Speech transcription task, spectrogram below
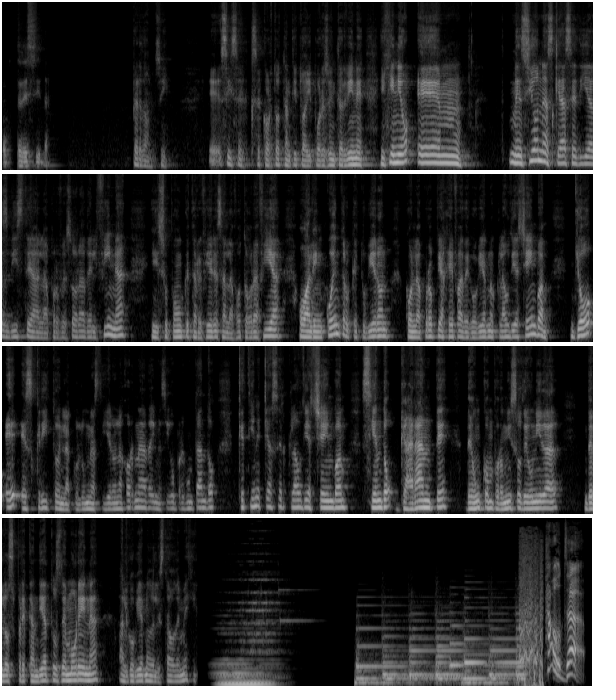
Lo que decida. Perdón, sí. Eh, sí, se, cortó tantito ahí, por eso intervine. Higinio, em, mencionas que hace días viste a la profesora Delfina y supongo que te refieres a la fotografía o al encuentro que tuvieron con la propia jefa de gobierno Claudia Sheinbaum. Yo he escrito en la columna Astillero en la jornada y me sigo preguntando qué tiene que hacer Claudia Sheinbaum siendo garante de un compromiso de unidad de los precandidatos de Morena al gobierno del Estado de México. Hold up.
